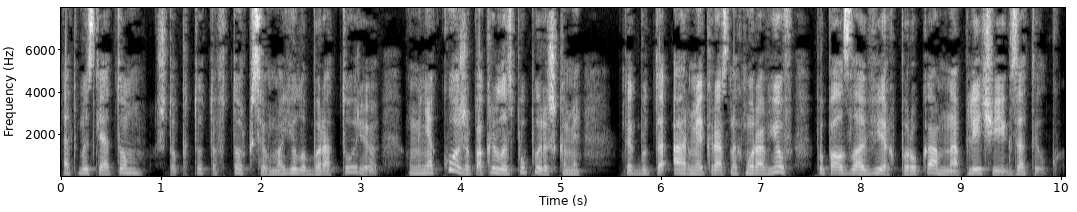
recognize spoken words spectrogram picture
От мысли о том, что кто-то вторгся в мою лабораторию, у меня кожа покрылась пупырышками, как будто армия красных муравьев поползла вверх по рукам, на плечи и к затылку.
